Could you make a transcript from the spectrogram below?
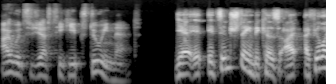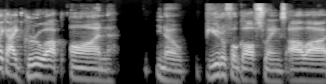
I would suggest he keeps doing that. Yeah, it, it's interesting because I, I feel like I grew up on, you know, beautiful golf swings a la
